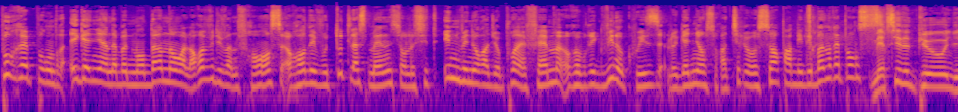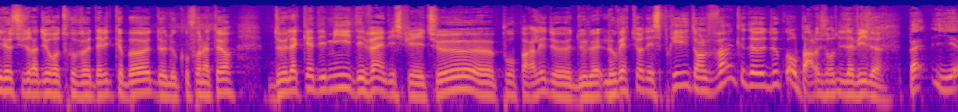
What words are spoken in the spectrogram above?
Pour répondre et gagner un abonnement d'un an à la Revue du Vin de France, rendez-vous toute la semaine sur le site invinoradio.fm, rubrique Vino Quiz. Le gagnant sera tiré au sort parmi les bonnes réponses. Merci Hélène Pio. Une vidéo Sud Radio retrouve David Cobod, le cofondateur de l'Académie des vins et des spiritueux, euh, pour parler de, de l'ouverture d'esprit dans le vin. De, de quoi on parle aujourd'hui, David? Hi-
